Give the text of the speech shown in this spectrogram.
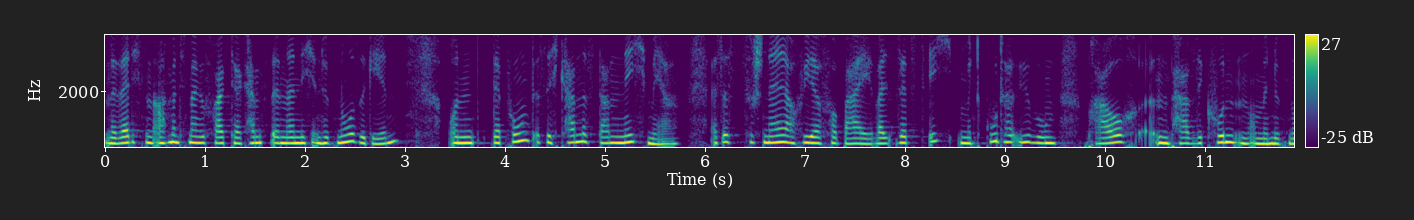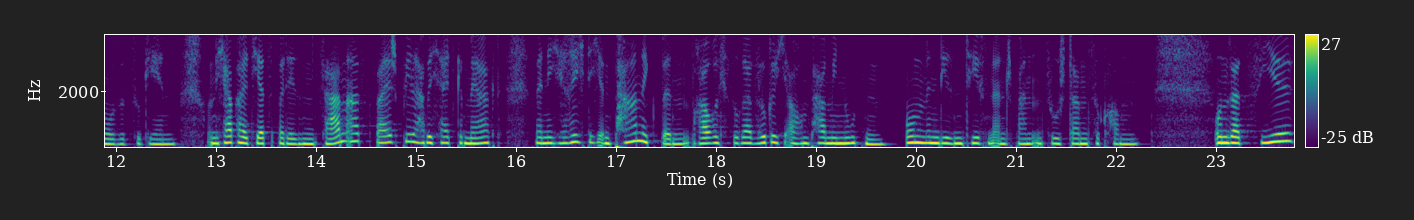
Und da werde ich dann auch manchmal gefragt, ja, kannst du denn dann nicht in Hypnose gehen? Und der Punkt ist, ich kann es dann nicht mehr. Es ist zu schnell auch wieder vorbei, weil selbst ich mit guter Übung brauche ein paar Sekunden, um in Hypnose zu gehen. Und ich habe halt jetzt bei diesem Zahnarztbeispiel, habe ich halt gemerkt, wenn ich richtig in Panik bin, brauche ich sogar wirklich auch ein paar Minuten, um in diesen tiefen, entspannten Zustand zu kommen. Unser Ziel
